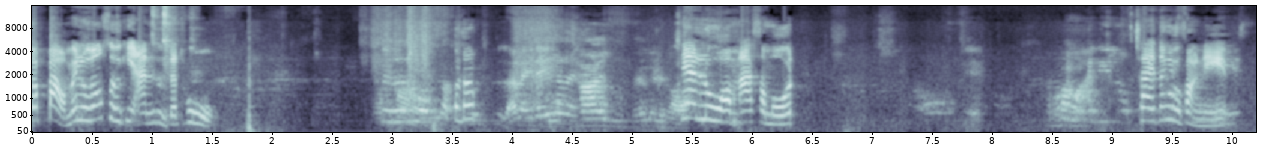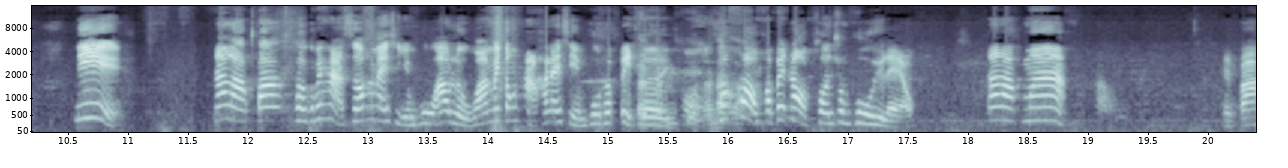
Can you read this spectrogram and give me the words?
กระเป๋าไม่รู้ต้องซื้อกี่อันถึงจะถูก ซื้อรวมกับชุดหรืออะไรได้เลยใช่ดูได้เลยเนาะเนี่ยรวมอะสมมติอ๋ออันนี้รวมใช่ต้องอยู่ฝั่งนี้ นี่ น่ารักปะเธอก็ไปหาเสื้อข้างในสีชมพูเอาหรือว่าไม่ต้องหาข้างในสีชมพูเธอปิดเลยเพราะขอบเขาเป็นออกโทนชมพูอยู่แล้ว น่ารักมาก เห็นปะ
